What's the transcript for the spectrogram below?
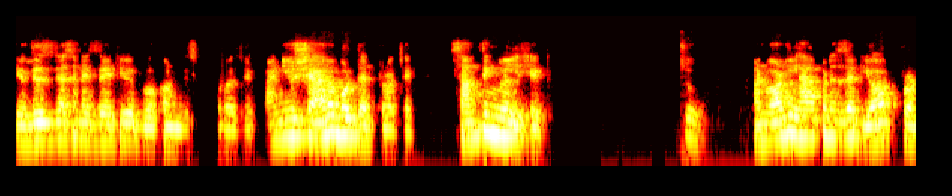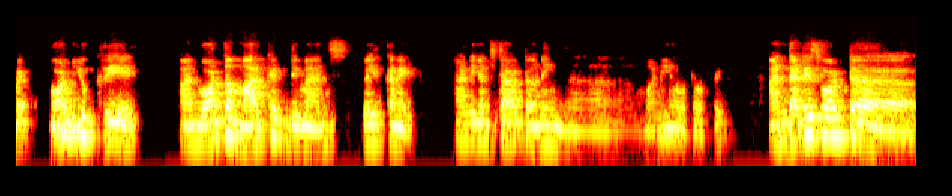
If this doesn't excite you, work on this project. And you share about that project. Something will hit. True. And what will happen is that your product, what you create, and what the market demands will connect. And you can start earning uh, money out of it. And that is what uh,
